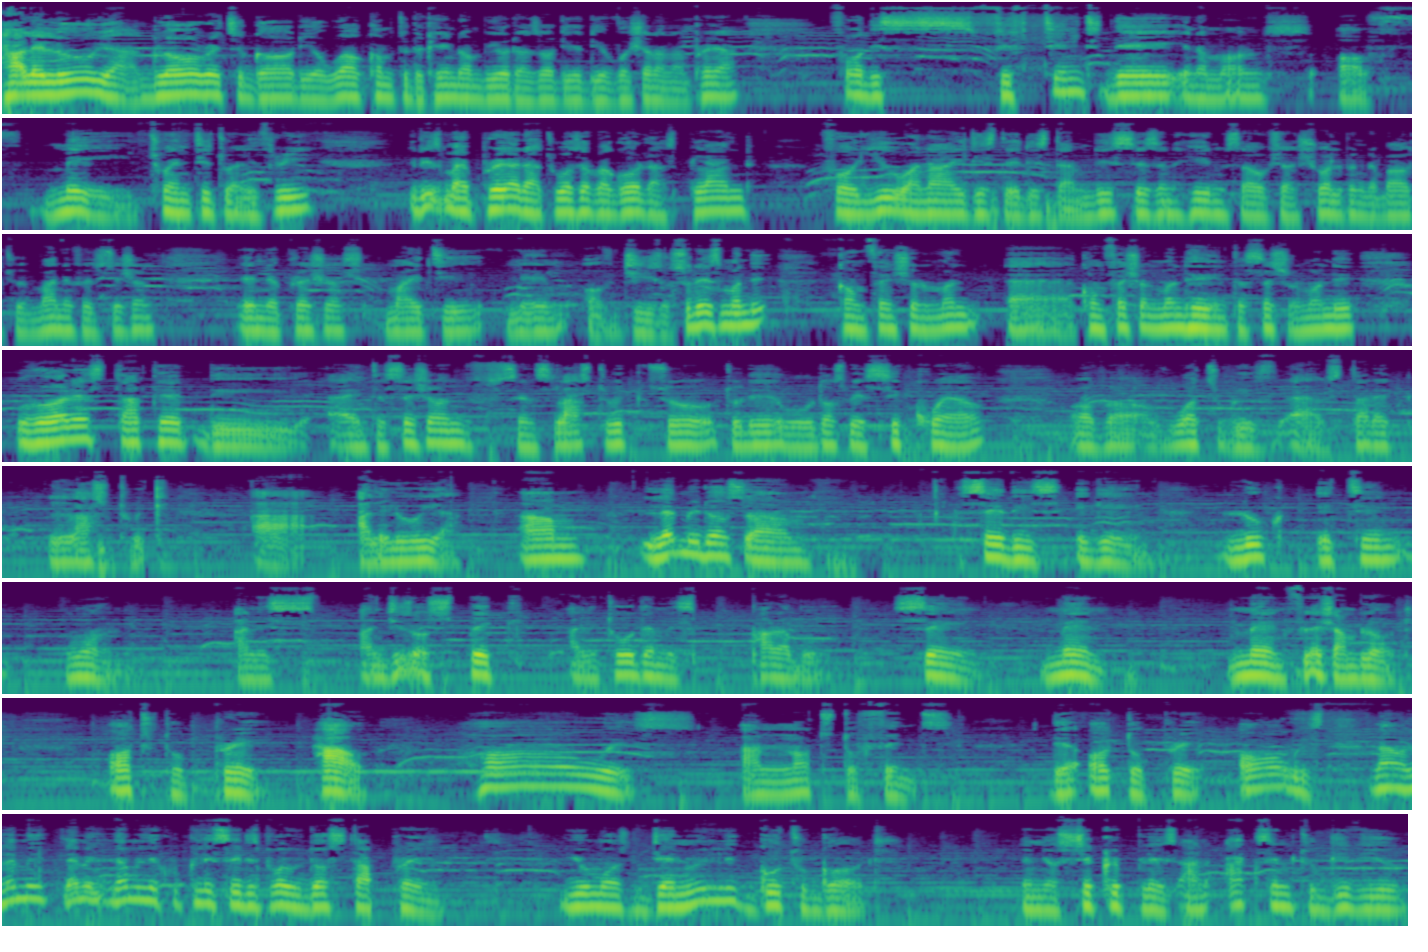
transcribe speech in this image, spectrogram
Hallelujah. Glory to God. You're welcome to the Kingdom Builders Audio Devotional and Prayer for this 15th day in the month of May 2023. It is my prayer that whatever God has planned for you and I this day, this time, this season, Himself shall surely bring about to a manifestation in the precious, mighty name of Jesus. So this Monday, Confession, uh, Confession Monday, Intercession Monday. We've already started the uh, intercession since last week, so today will just be a sequel of, uh, what we've uh, started last week. Uh, hallelujah. Um, let me just um, say this again. Luke 18 1. And, and Jesus spake and he told them his parable, saying, Men, men, flesh and blood, ought to pray. How? Always and not to faint. They ought to pray always. Now let me let me let me quickly say this before we just start praying. You must genuinely go to God in your secret place and ask Him to give you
